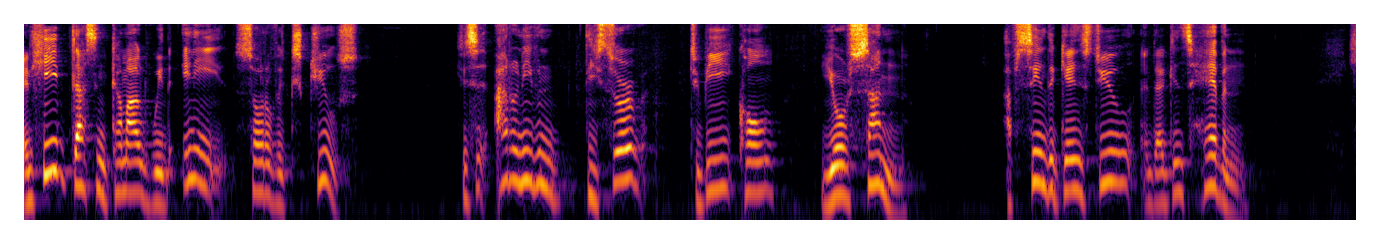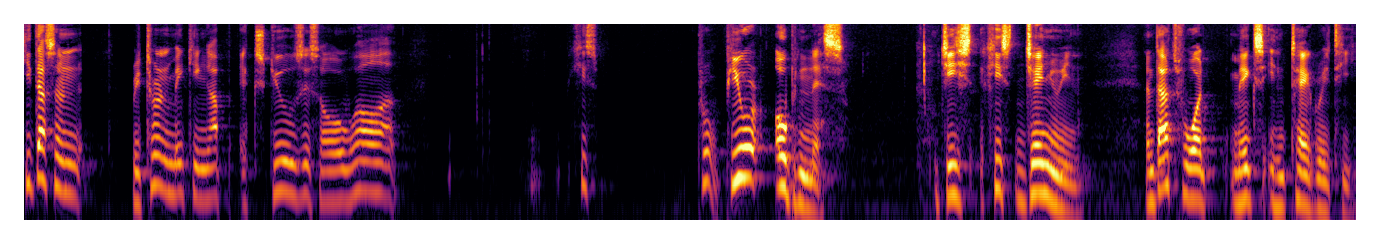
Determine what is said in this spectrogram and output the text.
and he doesn't come out with any sort of excuse. He says, I don't even deserve to be called your son. I've sinned against you and against heaven. He doesn't return making up excuses or, well, he's pure openness. He's, he's genuine. And that's what makes integrity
